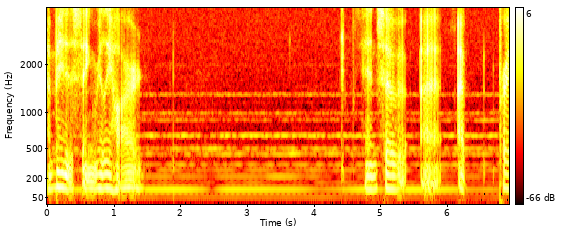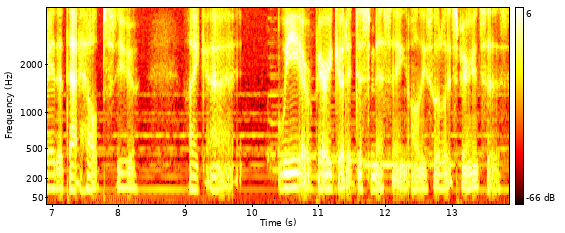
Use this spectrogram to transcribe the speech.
I made this thing really hard. And so uh, pray that that helps you. Like, uh, we are very good at dismissing all these little experiences.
